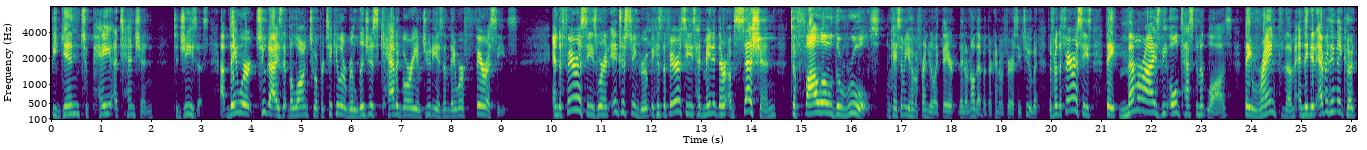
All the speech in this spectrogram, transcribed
begin to pay attention to Jesus. Uh, they were two guys that belonged to a particular religious category of Judaism. They were Pharisees. And the Pharisees were an interesting group because the Pharisees had made it their obsession to follow the rules. Okay, some of you have a friend, you're like, they, they don't know that, but they're kind of a Pharisee too. But for the Pharisees, they memorized the Old Testament laws, they ranked them, and they did everything they could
